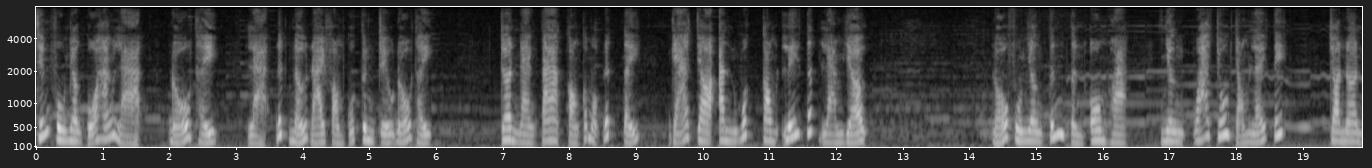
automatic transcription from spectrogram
Chính phu nhân của hắn là đỗ thị, là đích nữ đại phòng của kinh triệu đỗ thị. Trên nàng ta còn có một đích tỷ, gả cho anh quốc công lý tích làm vợ. Đỗ phu nhân tính tình ôn hòa nhưng quá chú trọng lễ tiết. Cho nên,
